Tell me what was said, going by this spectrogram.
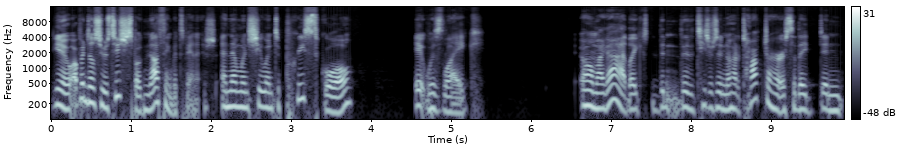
you know, up until she was two, she spoke nothing but Spanish. And then when she went to preschool, it was like, oh my God, like the, the teachers didn't know how to talk to her. So they didn't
